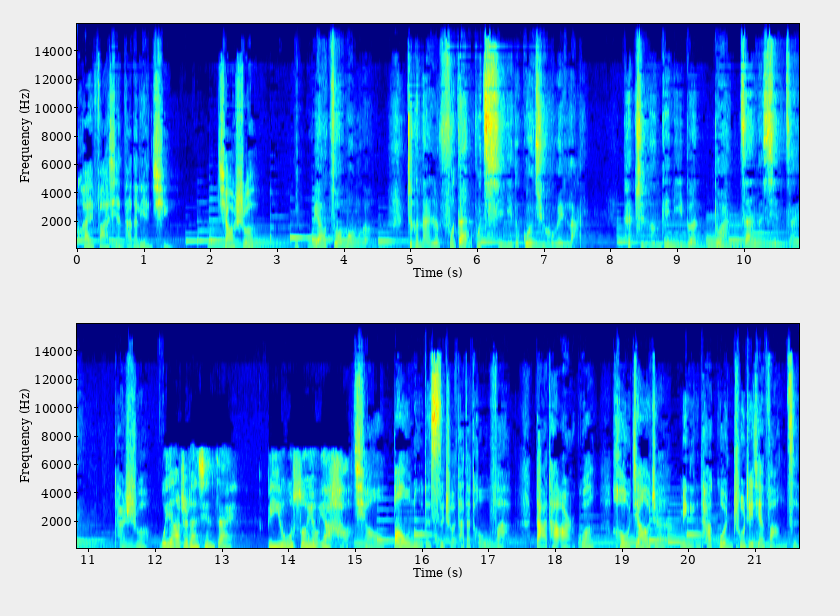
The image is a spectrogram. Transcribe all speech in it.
快发现他的恋情。乔说：“你不要做梦了，这个男人负担不起你的过去和未来，他只能给你一段短暂的现在。”他说：“我要这段现在，比一无所有要好。”乔暴怒地撕扯他的头发，打他耳光，吼叫着命令他滚出这间房子。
